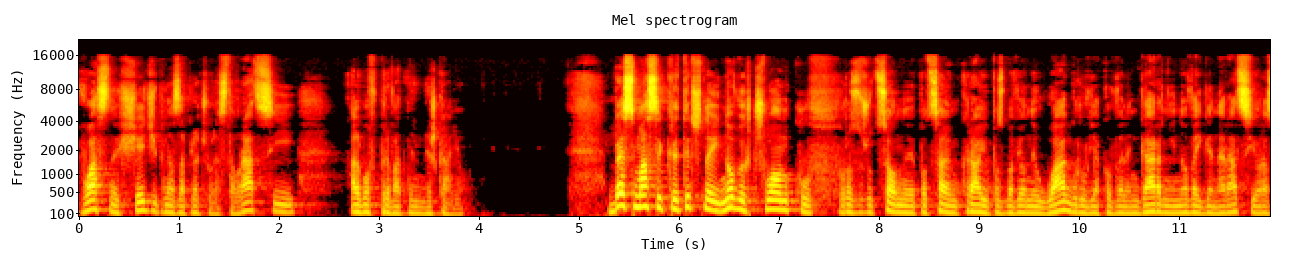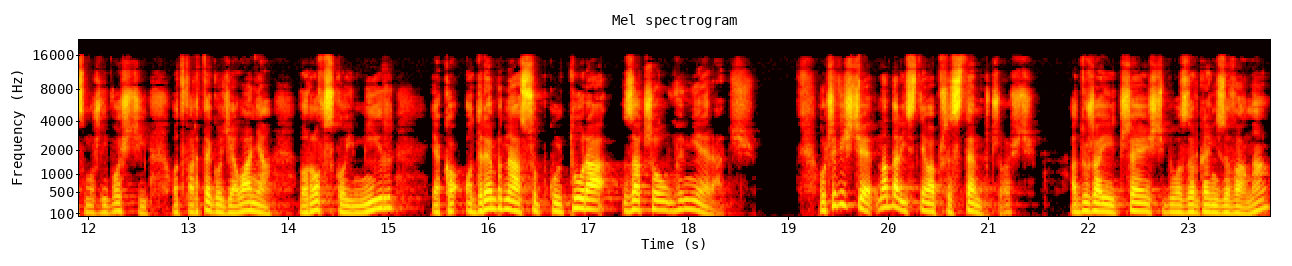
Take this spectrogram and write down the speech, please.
własnych siedzib na zapleczu restauracji albo w prywatnym mieszkaniu. Bez masy krytycznej nowych członków, rozrzucony po całym kraju, pozbawiony łagrów jako wylęgarni nowej generacji oraz możliwości otwartego działania Worowsko i Mir, jako odrębna subkultura zaczął wymierać. Oczywiście nadal istniała przestępczość, a duża jej część była zorganizowana,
